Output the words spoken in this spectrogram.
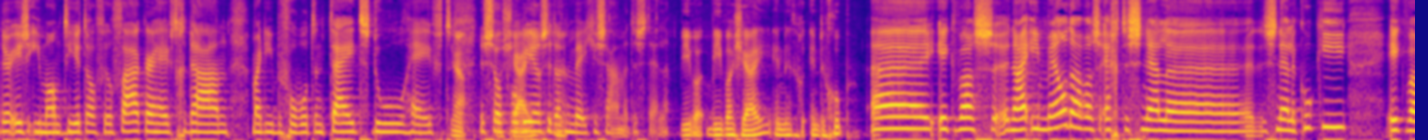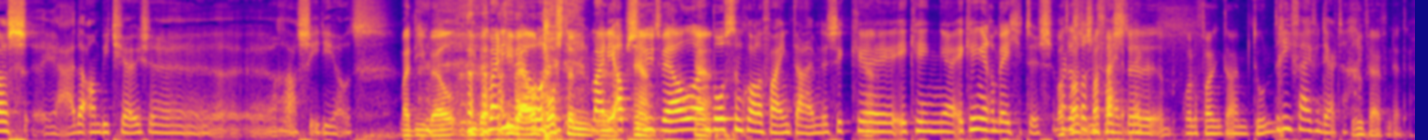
er is iemand die het al veel vaker heeft gedaan, maar die bijvoorbeeld een tijdsdoel heeft. Dus zo jij. proberen ze dat een beetje samen te stellen. Wie, wa- wie was jij in, dit, in de groep? Eh, ik was, eh, nou, Imelda was echt de snelle, de snelle cookie. Ik was ja, de ambitieuze uh, Maar die wel, die, wel- Maar die die wel. Boston. Maar die eh, absoluut ja. wel Ja. een Boston qualifying time. Dus ik, Ja. eh, ik, hing, eh, ik hing er een beetje tussen. Maar Wat dat was, was, wat was de qualifying time toen? 3,35. 3,35.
